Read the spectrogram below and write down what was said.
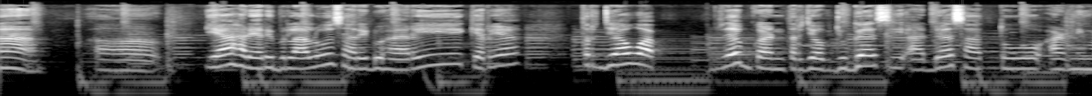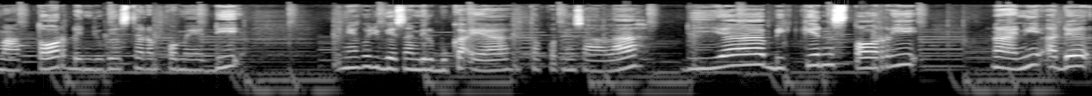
Nah uh, ya hari-hari berlalu sehari dua hari akhirnya terjawab. Saya bukan terjawab juga sih ada satu animator dan juga stand up komedi. Ini aku juga sambil buka ya takutnya salah. Dia bikin story nah ini ada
